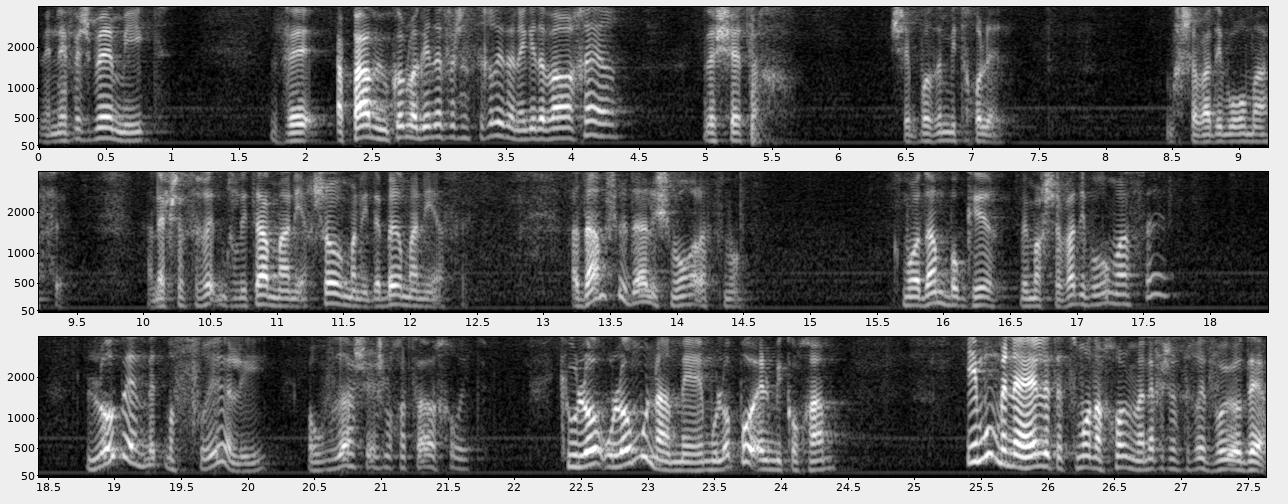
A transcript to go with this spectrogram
ונפש בהמית, והפעם במקום להגיד נפש השכלית אני אגיד דבר אחר, זה שטח, שבו זה מתחולל. מחשבה, דיבור ומעשה. הנפש השכלית מחליטה מה אני אחשוב, מה אני אדבר, מה אני אעשה. אדם שיודע לשמור על עצמו, כמו אדם בוגר במחשבה, דיבור ומעשה, לא באמת מפריע לי העובדה שיש לו חצר אחורית. כי הוא לא, הוא לא מונע מהם, הוא לא פועל מכוחם. אם הוא מנהל את עצמו נכון עם הנפש השכלית והוא יודע,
